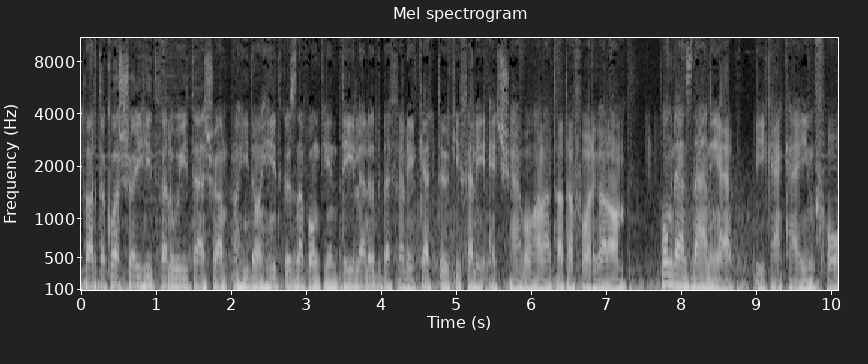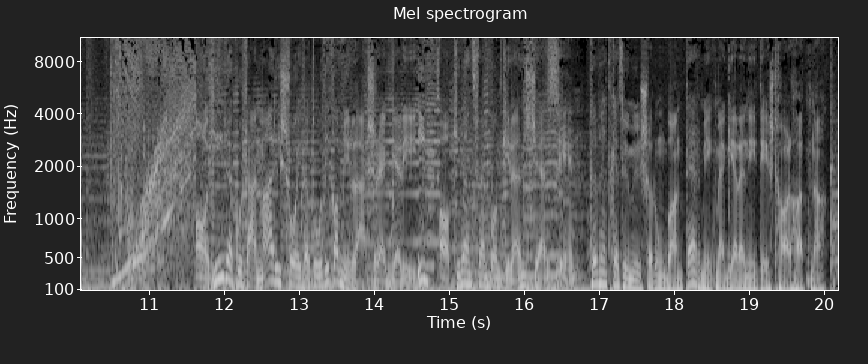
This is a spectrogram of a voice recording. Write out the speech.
Tart a Kvassai híd felújítása, a hídon hétköznaponként délelőtt befelé kettő, kifelé egy sávon haladhat a forgalom. Pongrász Dániel, BKK Info. A hírek után már is folytatódik a millás reggeli. Itt a 90.9 jazz Következő műsorunkban termék megjelenítést hallhatnak.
